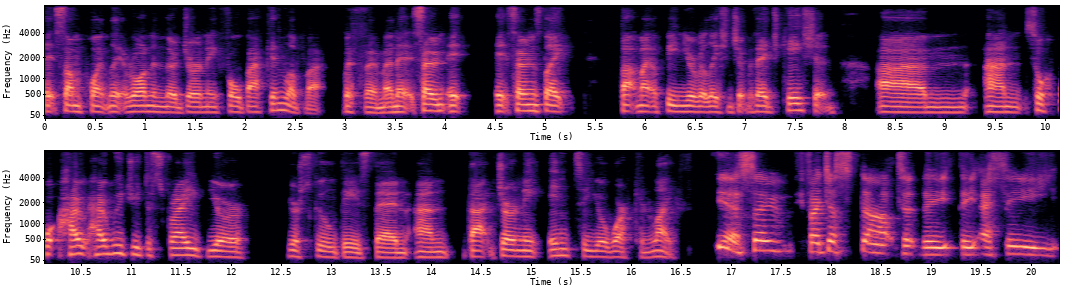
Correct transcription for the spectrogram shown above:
at some point later on in their journey fall back in love that with them. And it sound it it sounds like that might have been your relationship with education. Um, and so how how would you describe your your school days then and that journey into your work in life? Yeah so if i just start at the the fe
